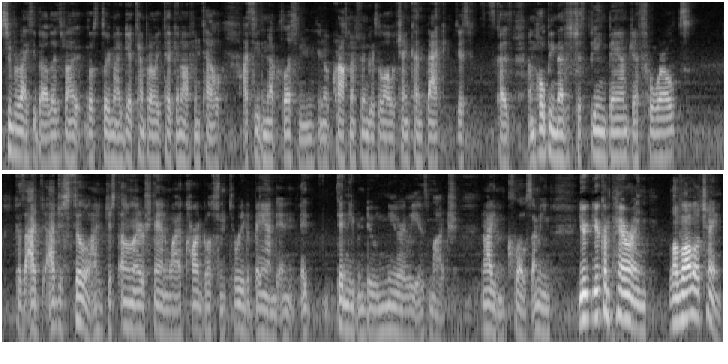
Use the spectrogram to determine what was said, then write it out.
Those, might, those three might get temporarily taken off until I see the necklace and you know cross my fingers the Lavalval Chain comes back. Just because I'm hoping that it's just being banned just for Worlds because I, I just still I just don't understand why a card goes from three to banned and it didn't even do nearly as much, not even close. I mean, you're you're comparing Lavalval Chain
